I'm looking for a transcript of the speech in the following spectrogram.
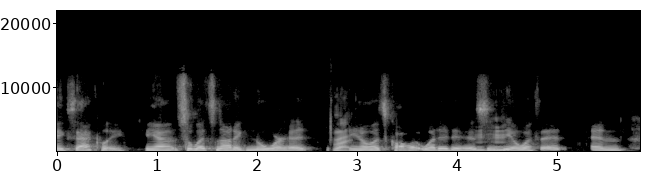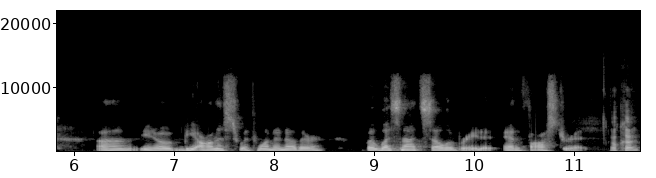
exactly. Yeah. So let's not ignore it. right You know, let's call it what it is Mhm. and deal with it and, um, you know, be honest with one another. But let's not celebrate it and foster it. okay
